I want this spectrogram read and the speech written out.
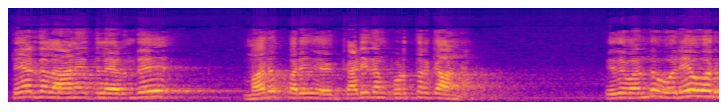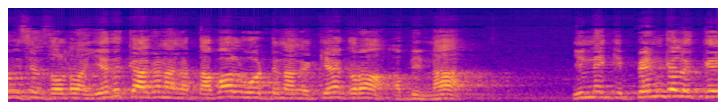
தேர்தல் ஆணையத்தில இருந்து மறுபரி கடிதம் கொடுத்திருக்காங்க. இது வந்து ஒரே ஒரு விஷயம் சொல்றோம். எதுக்காக நாங்க தபால் ஓட்டு நாங்க கேட்கிறோம் அப்படின்னா இன்னைக்கு பெண்களுக்கு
